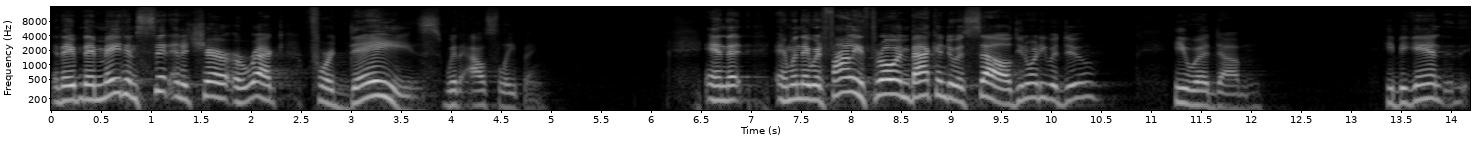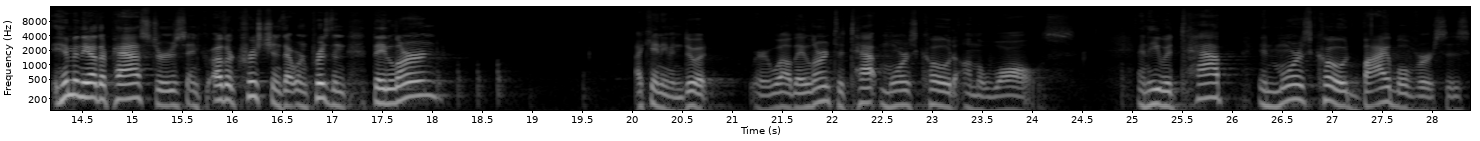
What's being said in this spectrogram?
And they, they made him sit in a chair erect for days without sleeping. And that and when they would finally throw him back into his cell, do you know what he would do? He would, um, he began, him and the other pastors and other Christians that were in prison, they learned, I can't even do it very well, they learned to tap Morse code on the walls. And he would tap in Morse code Bible verses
